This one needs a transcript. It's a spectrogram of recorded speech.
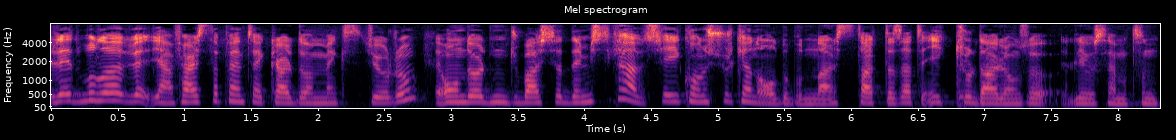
Red Bull'a ve yani Verstappen'e tekrar dönmek istiyorum. E, 14. başta demiştik ha şeyi konuşurken oldu bunlar. Startta zaten ilk turda Alonso Lewis Hamilton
